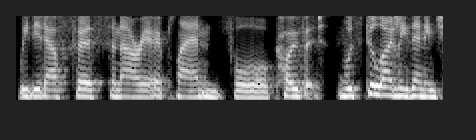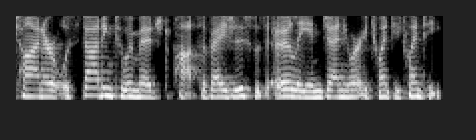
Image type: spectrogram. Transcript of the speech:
we did our first scenario plan for COVID. It was still only then in China. It was starting to emerge to parts of Asia. This was early in January 2020.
